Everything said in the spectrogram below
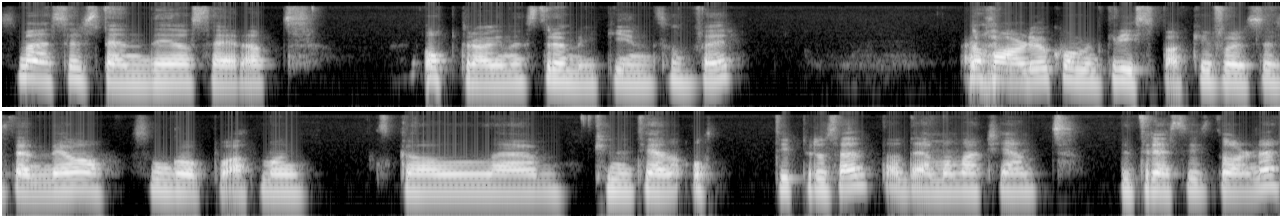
som er selvstendig og ser at oppdragene strømmer ikke inn som før. Nå har det jo kommet krisepakker for selvstendige også, som går på at man skal uh, kunne tjene 80% av det man har tjent de tre siste årene.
